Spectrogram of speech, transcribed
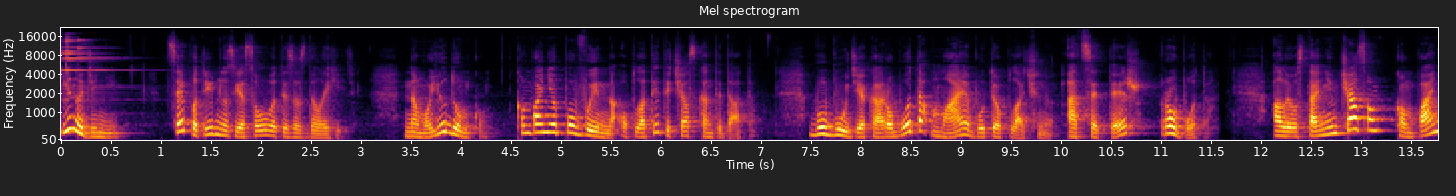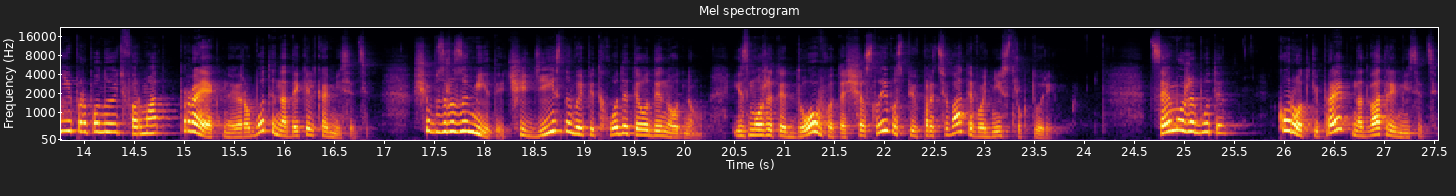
Іноді ні. Це потрібно з'ясовувати заздалегідь. На мою думку, компанія повинна оплатити час кандидата, бо будь-яка робота має бути оплаченою, а це теж робота. Але останнім часом компанії пропонують формат проектної роботи на декілька місяців, щоб зрозуміти, чи дійсно ви підходите один одному і зможете довго та щасливо співпрацювати в одній структурі. Це може бути короткий проект на 2-3 місяці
